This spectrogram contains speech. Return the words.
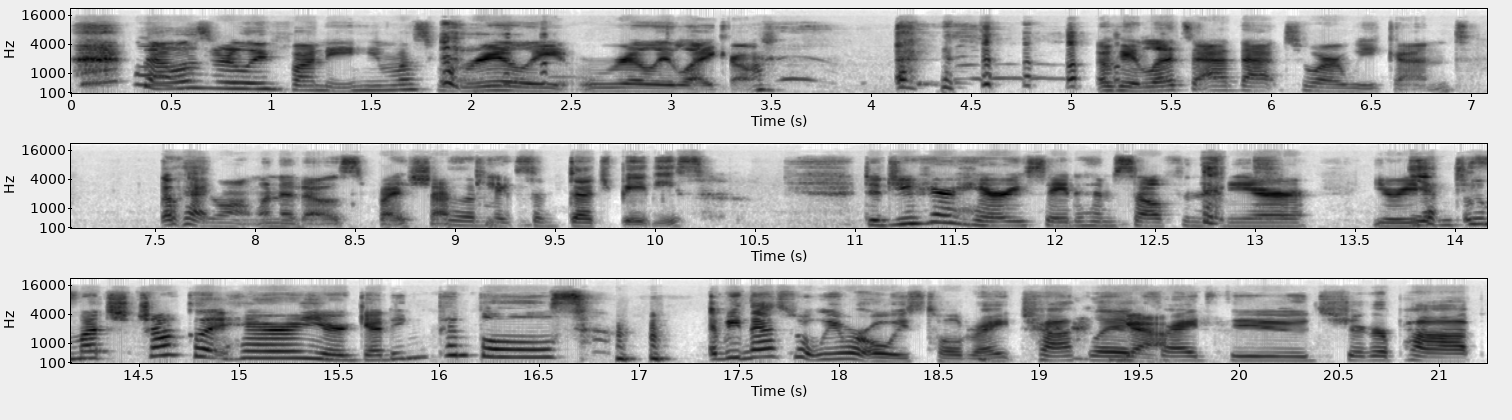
That was really funny. He must really, really like him. okay, let's add that to our weekend. Okay, We want one of those by Chef Keith. make some Dutch babies. Did you hear Harry say to himself in the mirror, You're eating Yes. too much chocolate, Harry. You're getting pimples. I mean, that's what we were always told, right? Chocolate, Yeah. fried foods, sugar pop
